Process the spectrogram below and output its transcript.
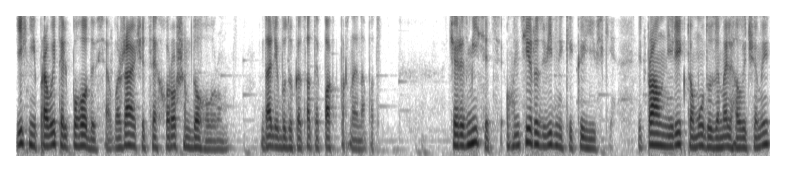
Їхній правитель погодився, вважаючи це хорошим договором. Далі буду казати пакт про ненапад. Через місяць гонці-розвідники київські, відправлені рік тому до земель Галичини,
